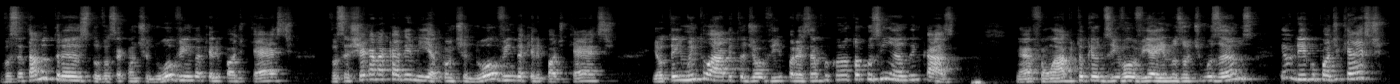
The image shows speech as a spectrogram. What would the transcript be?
você está no trânsito, você continua ouvindo aquele podcast, você chega na academia, continua ouvindo aquele podcast. Eu tenho muito hábito de ouvir, por exemplo, quando eu estou cozinhando em casa. Né? Foi um hábito que eu desenvolvi aí nos últimos anos. Eu ligo o podcast,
